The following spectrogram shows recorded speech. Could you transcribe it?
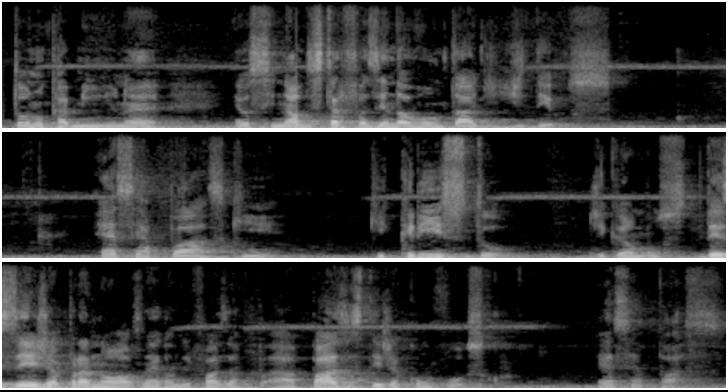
estou no caminho, né? É o sinal de estar fazendo a vontade de Deus. Essa é a paz que, que Cristo, digamos, deseja para nós, né? Quando ele faz a, a paz esteja convosco. Essa é a paz.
